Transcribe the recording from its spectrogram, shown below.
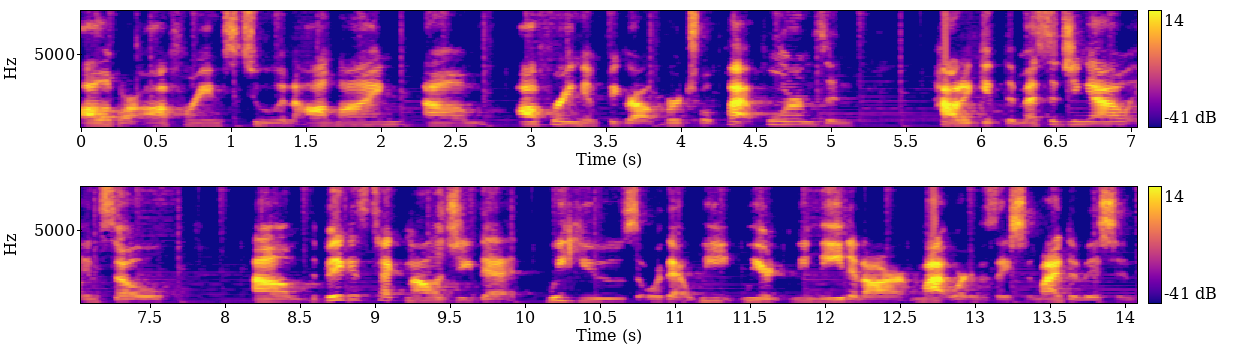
all of our offerings to an online um, offering and figure out virtual platforms and how to get the messaging out. And so um, the biggest technology that we use or that we we, we need in our my organization, my division,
